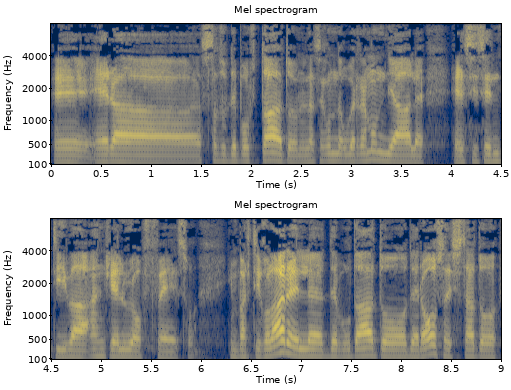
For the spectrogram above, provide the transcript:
eh, era stato deportato nella seconda guerra mondiale, eh, si sentiva anche lui offeso. In particolare il deputato De Rosa è stato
